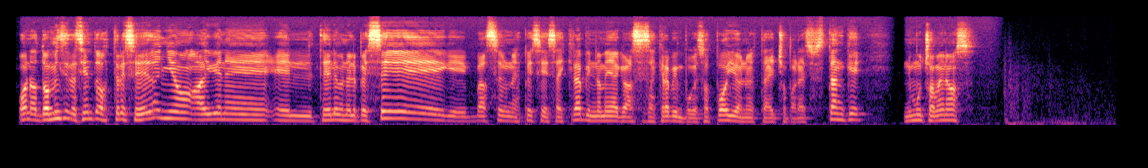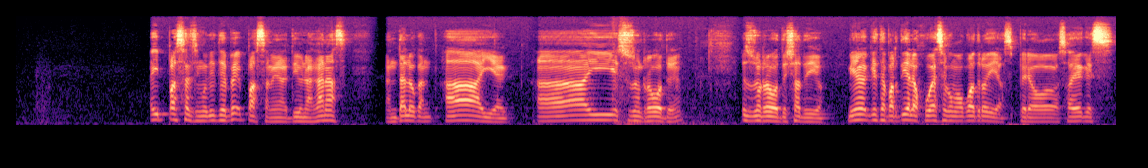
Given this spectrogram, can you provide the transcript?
Bueno, 2713 de daño. Ahí viene el TL1 LPC, que va a ser una especie de side. No me diga que va a ser side scrapping porque sos pollo, no está hecho para eso ese tanque. Ni mucho menos. Ahí pasa el 57P, pasa, mira, tiene unas ganas. Cantalo, cant... Ay, ay, eso es un rebote, ¿eh? Es un rebote, ya te digo. Mira que esta partida la jugué hace como 4 días, pero sabía que es...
